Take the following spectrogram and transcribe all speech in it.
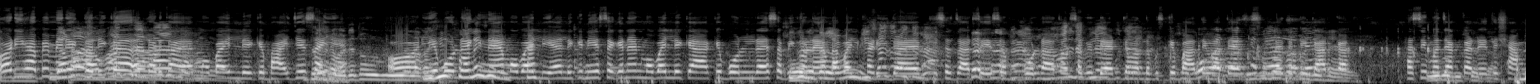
और यहाँ पे मेरे गली का लड़का है मोबाइल लेके भाई जैसा ही। है और ये बोल रहा है कि नया मोबाइल लिया है लेकिन ये सेकंड हैंड मोबाइल लेके आके बोल रहा है सभी को नया मोबाइल खरीदा है बीस हज़ार से सब बोल रहा था सभी बैठ के मतलब उसके बातें बातें ऐसे सुन रहे थे बेकार का हँसी मज़ाक कर रहे थे शाम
